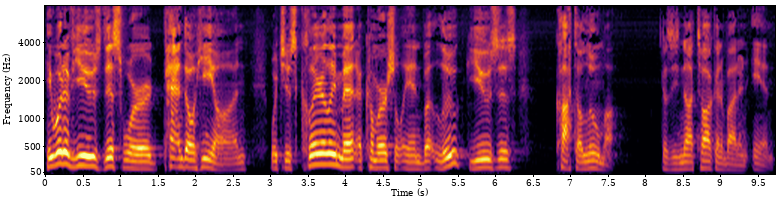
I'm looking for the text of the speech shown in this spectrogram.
he would have used this word, pandocheion, which is clearly meant a commercial inn, but Luke uses kataluma because he's not talking about an inn.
